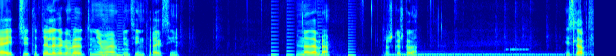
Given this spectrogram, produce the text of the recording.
Okej, czyli to tyle. Tak naprawdę tu nie ma więcej interakcji. No dobra. Troszkę szkoda. It's locked.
